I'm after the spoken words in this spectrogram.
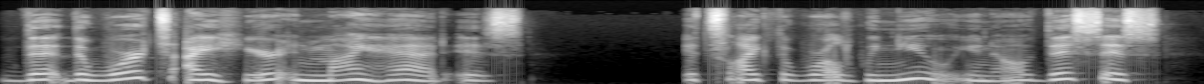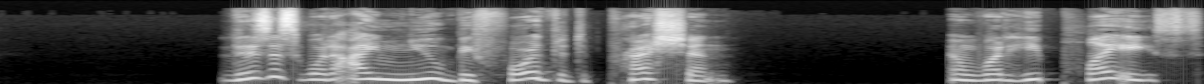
the the words I hear in my head is it's like the world we knew, you know. This is this is what I knew before the depression. And what he plays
